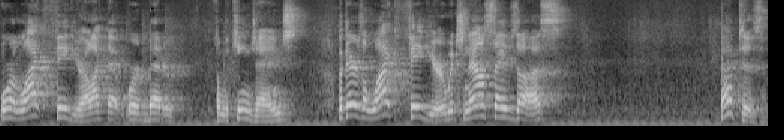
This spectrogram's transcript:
or a like figure. I like that word better from the King James. But there's a like figure which now saves us baptism.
